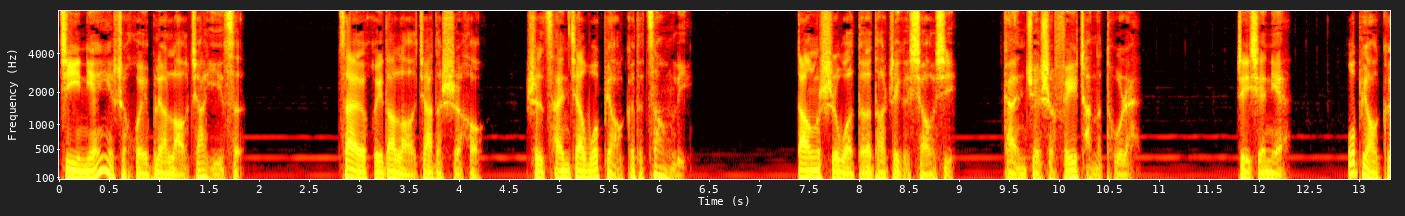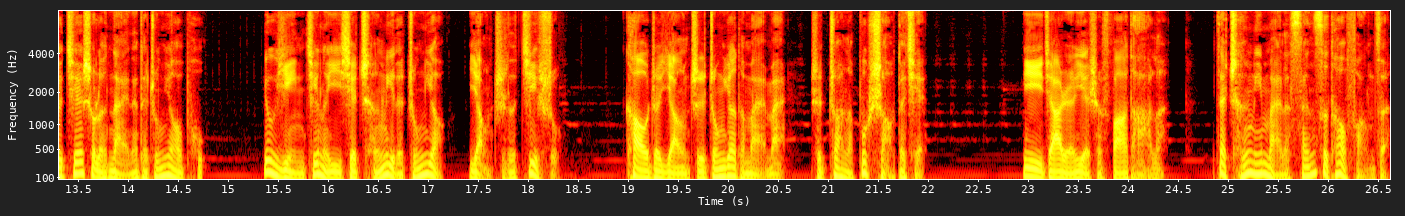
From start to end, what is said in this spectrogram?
几年也是回不了老家一次。再回到老家的时候，是参加我表哥的葬礼。当时我得到这个消息，感觉是非常的突然。这些年，我表哥接受了奶奶的中药铺，又引进了一些城里的中药养殖的技术，靠着养殖中药的买卖是赚了不少的钱。一家人也是发达了，在城里买了三四套房子。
